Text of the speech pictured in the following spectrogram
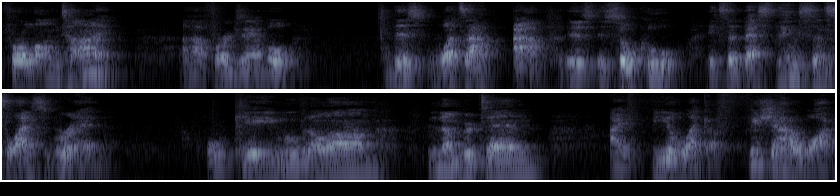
for a long time. Uh, for example, this WhatsApp app is, is so cool. It's the best thing since sliced bread. Okay, moving along. Number 10. I feel like a fish out of water.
